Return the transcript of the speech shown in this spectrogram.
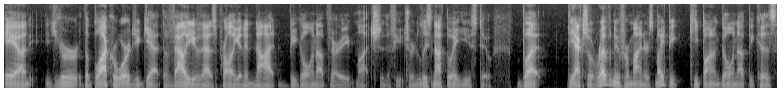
and your the block reward you get the value of that is probably going to not be going up very much in the future at least not the way it used to but the actual revenue for miners might be keep on going up because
